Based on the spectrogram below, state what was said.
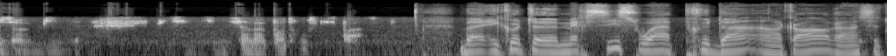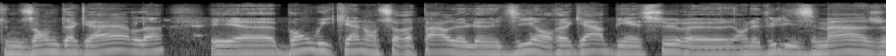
zombies, qui, qui ne savaient pas trop ce qui se passe. Ben, écoute, euh, merci. Sois prudent encore. Hein, c'est une zone de guerre là. Et euh, bon week-end. On se reparle lundi. On regarde bien sûr. Euh, on a vu les images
